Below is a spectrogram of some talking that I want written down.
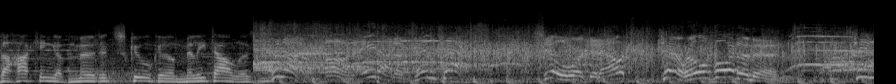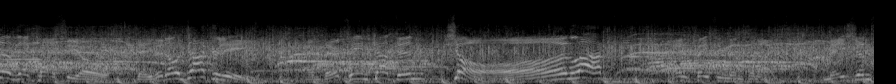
the hacking of murdered schoolgirl Milly Dowler's... Tonight on 8 out of 10 Cats, she'll work it out, Carol Vorderman. King of the Casio, David O'Doherty. And their team captain, Sean Lock. And facing them tonight, nation's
